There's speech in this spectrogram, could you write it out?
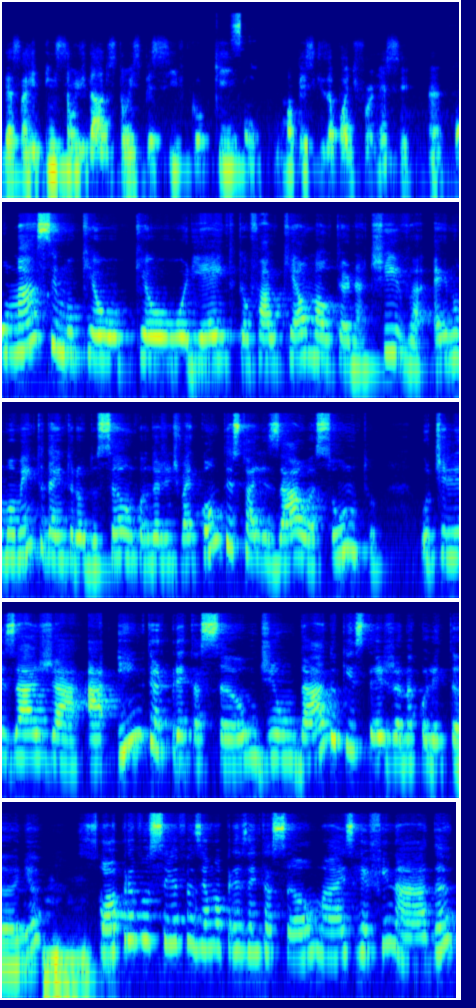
dessa retenção de dados tão específico que Sim. uma pesquisa pode fornecer. Né? O máximo que eu, que eu oriento, que eu falo que é uma alternativa, é no momento da introdução, quando a gente vai contextualizar o assunto, utilizar já a interpretação de um dado que esteja na coletânea, uhum. só para você fazer uma apresentação mais refinada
